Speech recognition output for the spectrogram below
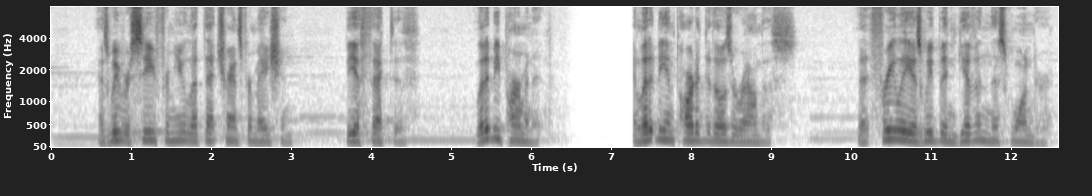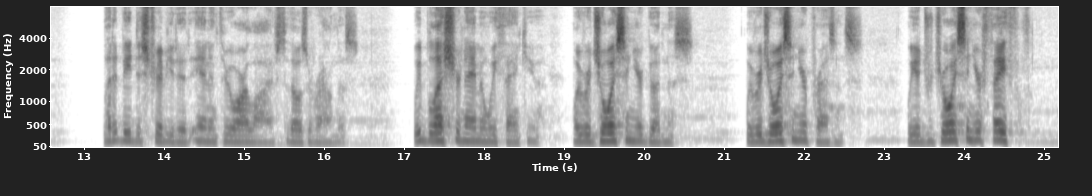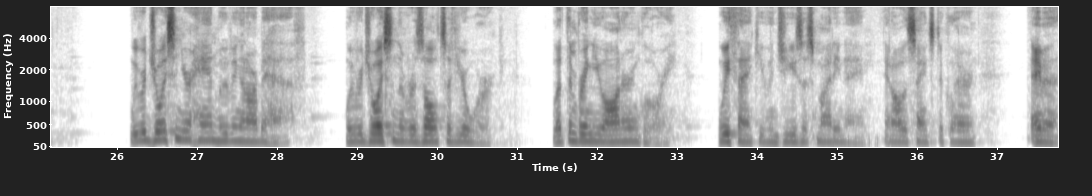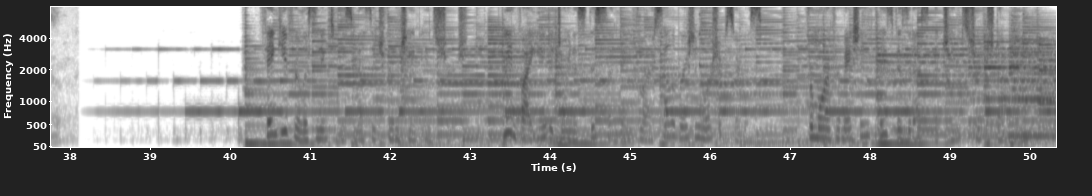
As we receive from you, let that transformation be effective. Let it be permanent. And let it be imparted to those around us. That freely as we've been given this wonder, let it be distributed in and through our lives to those around us. We bless your name and we thank you. We rejoice in your goodness. We rejoice in your presence. We rejoice in your faithfulness. We rejoice in your hand moving on our behalf. We rejoice in the results of your work. Let them bring you honor and glory. We thank you in Jesus' mighty name. And all the saints declared, Amen. Thank you for listening to this message from Champions Church. We invite you to join us this Sunday for our celebration worship service. For more information, please visit us at championschurch.com.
